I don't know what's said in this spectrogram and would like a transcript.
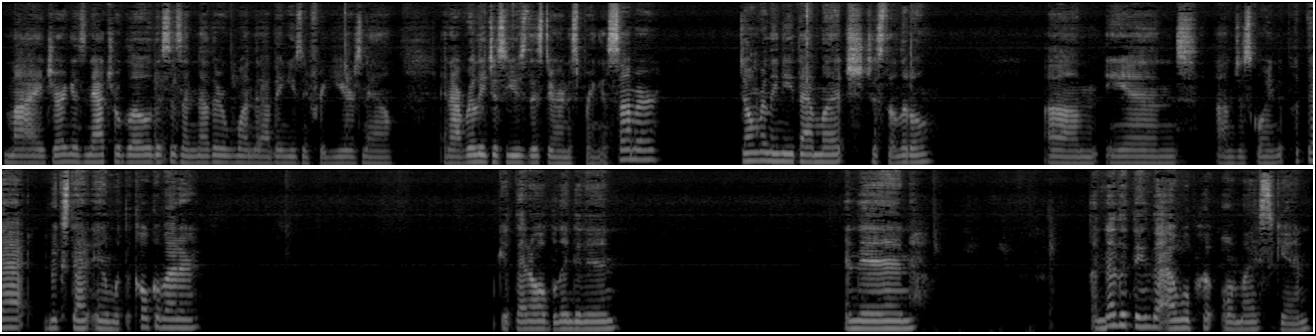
my Jergens Natural Glow. This is another one that I've been using for years now. And I really just use this during the spring and summer. Don't really need that much, just a little. Um, and I'm just going to put that, mix that in with the cocoa butter. Get that all blended in. And then another thing that I will put on my skin,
